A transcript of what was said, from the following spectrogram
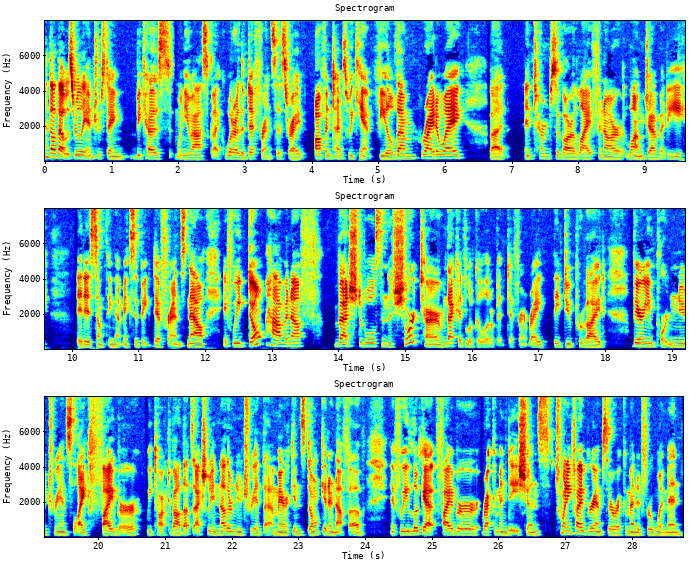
I thought that was really interesting because when you ask, like, what are the differences, right? Oftentimes we can't feel them right away. But in terms of our life and our longevity, it is something that makes a big difference. Now, if we don't have enough vegetables in the short term, that could look a little bit different, right? They do provide very important nutrients like fiber. We talked about that's actually another nutrient that Americans don't get enough of. If we look at fiber recommendations, 25 grams are recommended for women,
